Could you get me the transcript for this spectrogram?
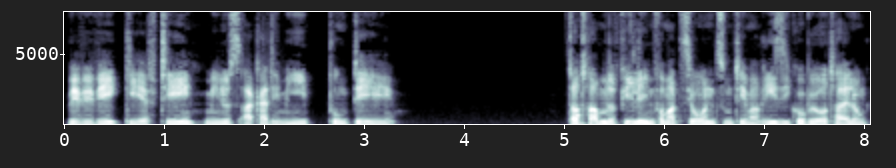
www.gft-akademie.de. Dort haben wir viele Informationen zum Thema Risikobeurteilung,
